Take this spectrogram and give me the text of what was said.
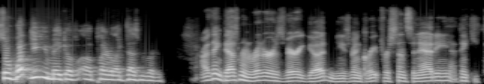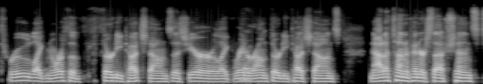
So, what do you make of a player like Desmond Ridder? I think Desmond Ridder is very good and he's been great for Cincinnati. I think he threw like north of 30 touchdowns this year or like right around 30 touchdowns, not a ton of interceptions.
